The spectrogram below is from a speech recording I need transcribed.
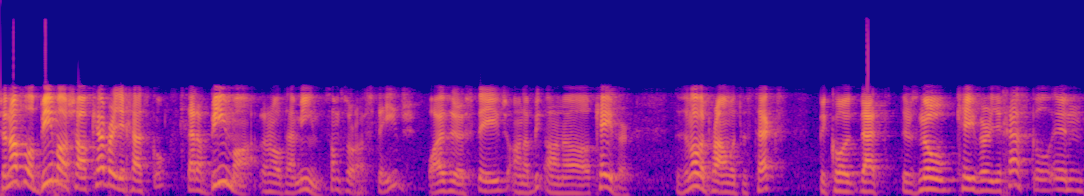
Bima shal kever. That a bima, I don't know what that means. Some sort of stage. Why is there a stage on a on a caver? There's another problem with this text because that there's no kever yecheskel in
